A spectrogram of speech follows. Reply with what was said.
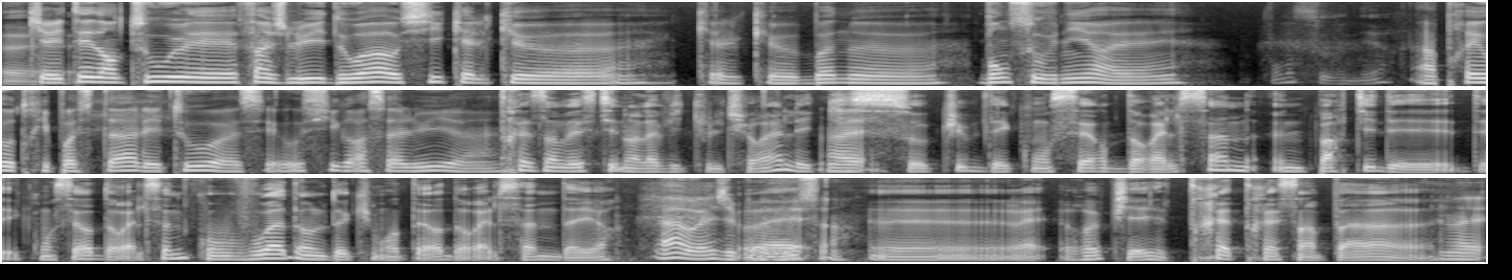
euh, qui a été dans tous les. Enfin, je lui dois aussi quelques, euh, quelques bonnes, bons souvenirs. Et bon souvenir. après, au tripostal et tout, euh, c'est aussi grâce à lui. euh. Très investi dans la vie culturelle et qui Ouais. s'occupe des concerts d'Orelsan, une partie des, des concerts d'Orelsan qu'on voit dans le documentaire d'Orelsan d'ailleurs. Ah ouais, j'ai pas Ouais. vu ça. Euh, ouais, Repier, très très sympa, euh, Ouais.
